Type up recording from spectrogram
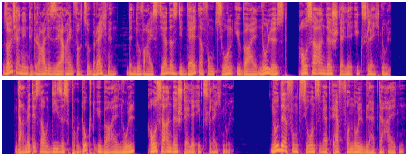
Solch ein Integral ist sehr einfach zu berechnen, denn du weißt ja, dass die Delta-Funktion überall 0 ist, außer an der Stelle x gleich 0. Damit ist auch dieses Produkt überall 0, außer an der Stelle x gleich 0. Nur der Funktionswert f von 0 bleibt erhalten.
